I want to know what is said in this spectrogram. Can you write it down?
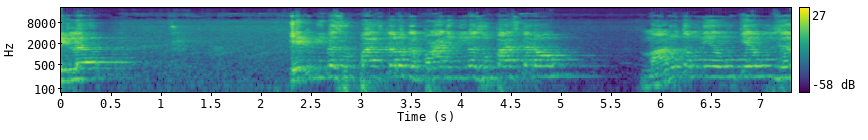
એટલે એક દિવસ ઉપવાસ કરો કે પાંચ દિવસ ઉપવાસ કરો? મારું તમને એવું કેવું છે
